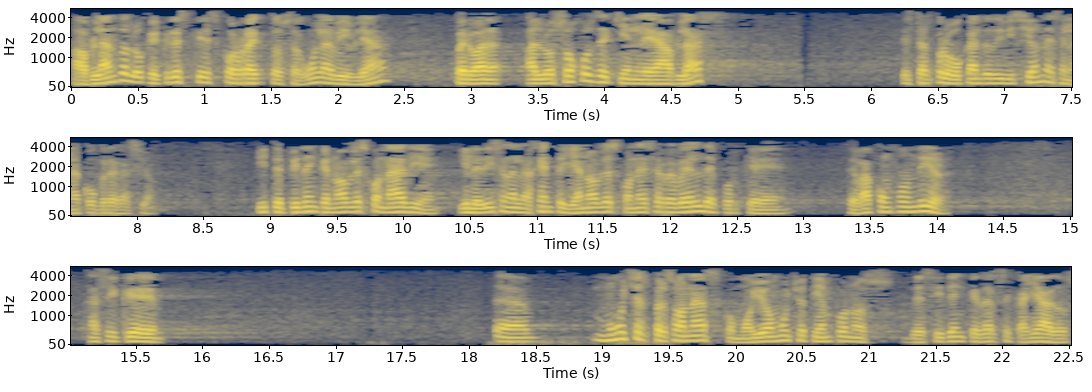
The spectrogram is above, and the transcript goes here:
hablando lo que crees que es correcto según la Biblia, pero a los ojos de quien le hablas, estás provocando divisiones en la congregación. Y te piden que no hables con nadie y le dicen a la gente, ya no hables con ese rebelde porque te va a confundir. Así que eh, muchas personas, como yo, mucho tiempo nos deciden quedarse callados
